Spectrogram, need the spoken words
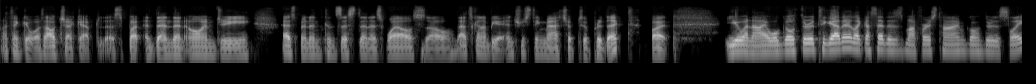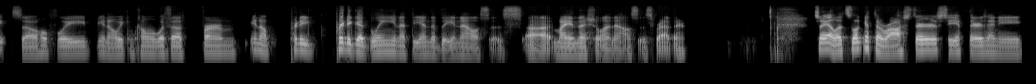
I think it was. I'll check after this. But and then then OMG has been inconsistent as well. So that's gonna be an interesting matchup to predict. But you and I will go through it together. Like I said, this is my first time going through the slate. So hopefully, you know, we can come up with a firm, you know, pretty pretty good lean at the end of the analysis. Uh my initial analysis rather. So yeah, let's look at the rosters, see if there's any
